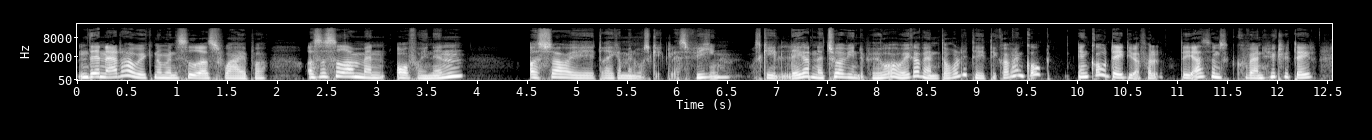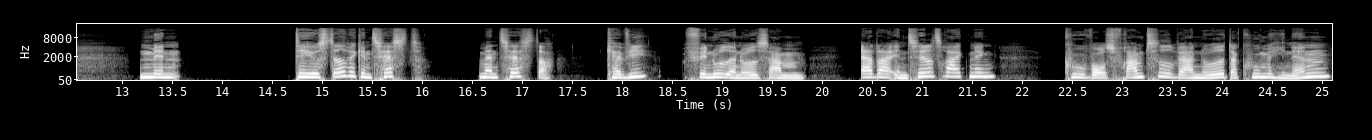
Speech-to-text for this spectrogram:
den er der jo ikke, når man sidder og swiper. Og så sidder man over for hinanden, og så øh, drikker man måske et glas vin, måske et lækkert naturvin. Det behøver jo ikke at være en dårlig date. Det kan godt være en god, en god date i hvert fald. Det jeg synes kunne være en hyggelig date. Men det er jo stadigvæk en test. Man tester. Kan vi finde ud af noget sammen? Er der en tiltrækning? Kunne vores fremtid være noget, der kunne med hinanden?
